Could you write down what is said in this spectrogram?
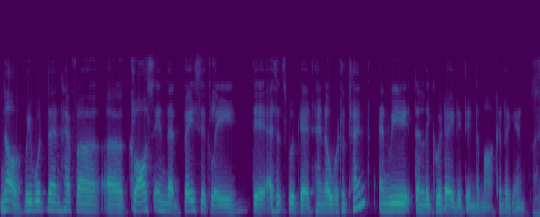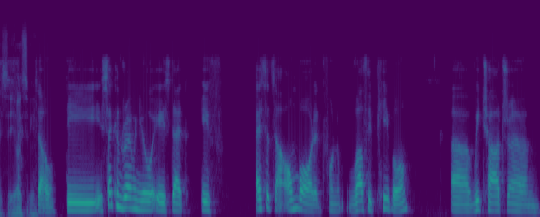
no, we would then have a, a clause in that basically the assets will get handed over to Tend and we then liquidate it in the market again. I see. I see. So the second revenue is that if assets are onboarded from wealthy people, uh, we charge um,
